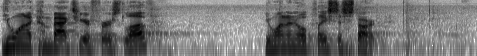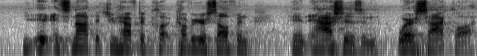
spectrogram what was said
You want to come back to your first love? You want to know a place to start. It's not that you have to cover yourself in, in ashes and wear sackcloth.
